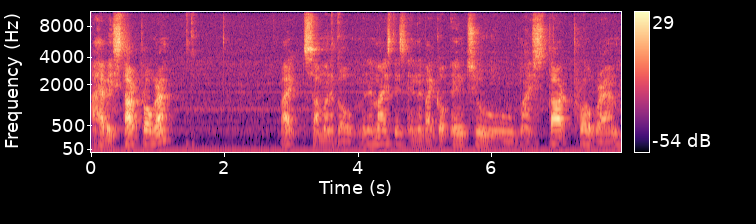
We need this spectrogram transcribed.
I have a start program, right? So I'm gonna go minimize this, and if I go into my start program,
